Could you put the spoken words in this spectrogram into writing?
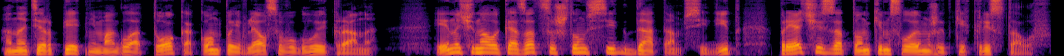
Она терпеть не могла то, как он появлялся в углу экрана. Ей начинало казаться, что он всегда там сидит, прячась за тонким слоем жидких кристаллов.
